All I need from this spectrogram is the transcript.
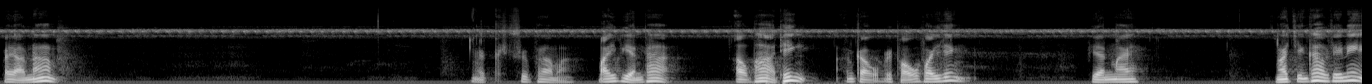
ไปอาบน้ำซื้อผ้ามา ไปเปลี่ยนผ้า เอาผ้าทิ้ง อันเก่าไปเผาไฟทิ้ง เปลี่ยนไหมมากินข้าวที่นี่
